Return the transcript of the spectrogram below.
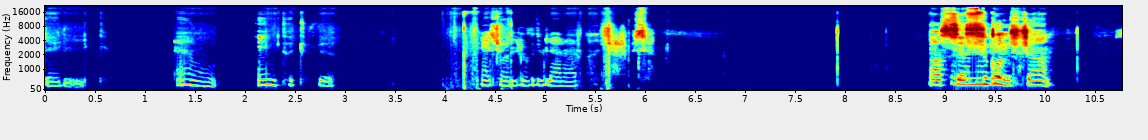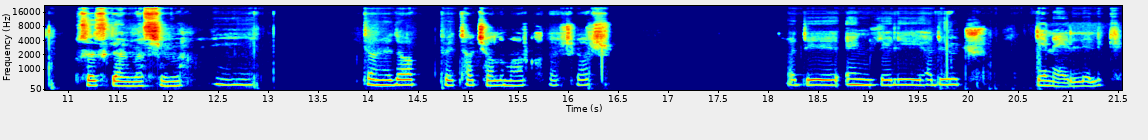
%50'lik. En, en kötüsü. Neyse öldürdüler arkadaşlar bizi. Sessiz nereye? konuşacaksın. Ses gelmez şimdi. Hmm. Bir tane daha pet açalım arkadaşlar. Hadi en güzeli hadi 3. Gene 50'lik.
